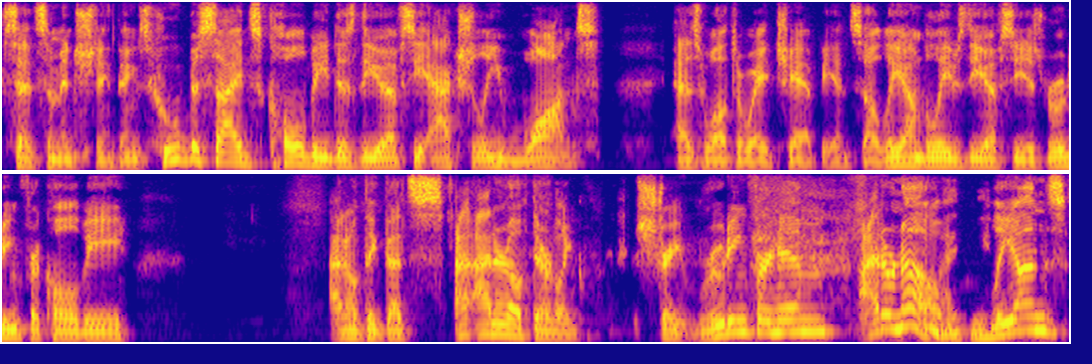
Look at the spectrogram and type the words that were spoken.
said some interesting things. Who besides Colby does the UFC actually want as welterweight champion? So Leon believes the UFC is rooting for Colby. I don't think that's. I, I don't know if they're like straight rooting for him. I don't know. Leon's.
